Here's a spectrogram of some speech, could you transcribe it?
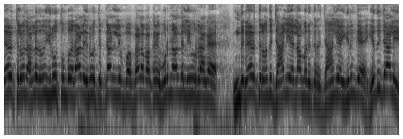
நேரத்தில் வந்து அல்லது வந்து இருபத்தொம்பது நாள் இருபத்தெட்டு நாள் லீவ் வேலை பார்க்குறேன். ஒரு நாள் தான் லீவ் விடுறாங்க. இந்த நேரத்தில் வந்து ஜாலியாக இல்லாமல் இருக்கிற ஜாலியாக இருங்க. எது ஜாலி?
